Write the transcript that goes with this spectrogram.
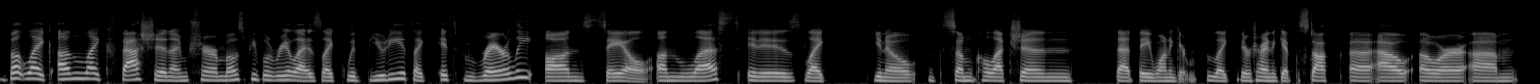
But like unlike fashion, I'm sure most people realize like with beauty, it's like it's rarely on sale unless it is like, you know, some collection that they want to get like they're trying to get the stock uh, out or um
